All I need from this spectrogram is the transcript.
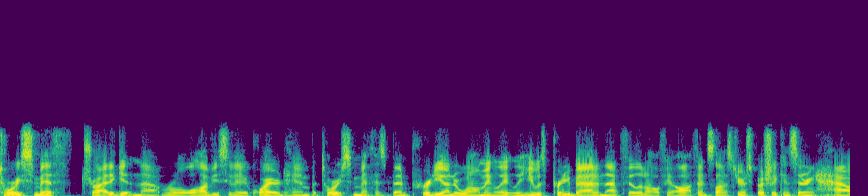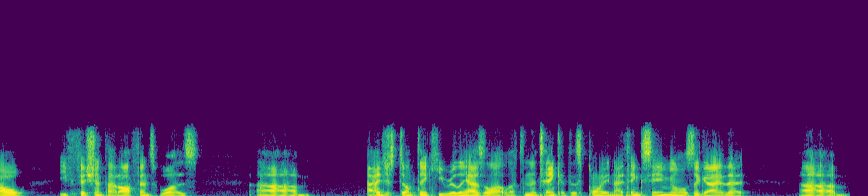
Torrey Smith try to get in that role. Obviously, they acquired him, but Torrey Smith has been pretty underwhelming lately. He was pretty bad in that Philadelphia offense last year, especially considering how efficient that offense was. Um, I just don't think he really has a lot left in the tank at this point. And I think Samuel is the guy that um,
